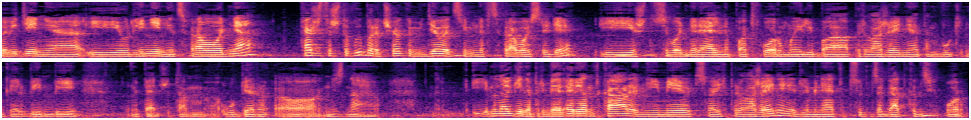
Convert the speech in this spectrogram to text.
поведения и удлинением цифрового дня, кажется, что выбор человеками делается именно в цифровой среде, и что сегодня реально платформы, либо приложения, там, Booking, Airbnb, опять же, там, Uber, э, не знаю, и многие, например, рент-кары не имеют своих приложений. Для меня это абсолютно загадка до сих пор.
